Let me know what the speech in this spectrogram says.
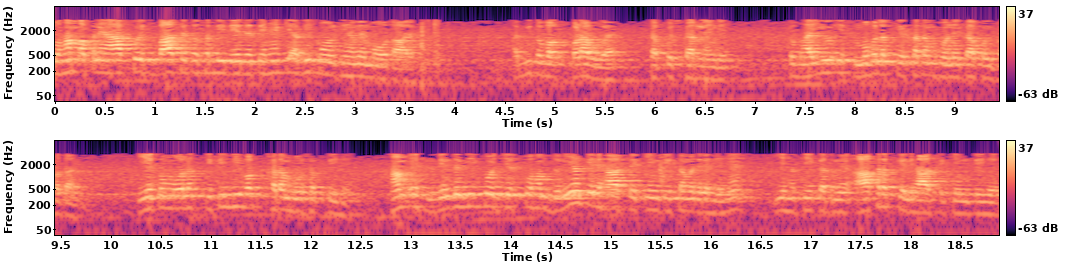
تو ہم اپنے آپ کو اس بات سے تسلی دے دیتے ہیں کہ ابھی کون سی ہمیں موت آ رہی ہے۔ ابھی تو وقت پڑا ہوا ہے، سب کچھ کر لیں گے۔ تو بھائیوں اس مغلت کے ختم ہونے کا کوئی پتہ نہیں۔ یہ تو مہلت کسی بھی وقت ختم ہو سکتی ہے۔ ہم اس زندگی کو جس کو ہم دنیا کے لحاظ سے قیمتی سمجھ رہے ہیں، یہ حقیقت میں آخرت کے لحاظ سے قیمتی ہے۔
